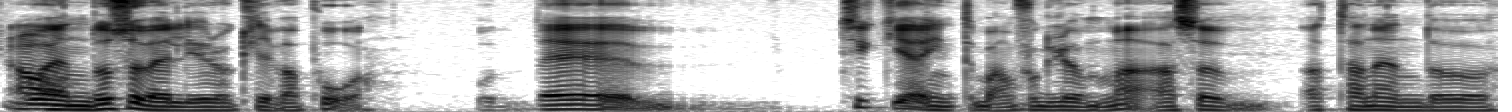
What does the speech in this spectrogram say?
Ja, Och ändå så väljer du att kliva på. Och det tycker jag inte man får glömma. Alltså att han ändå...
